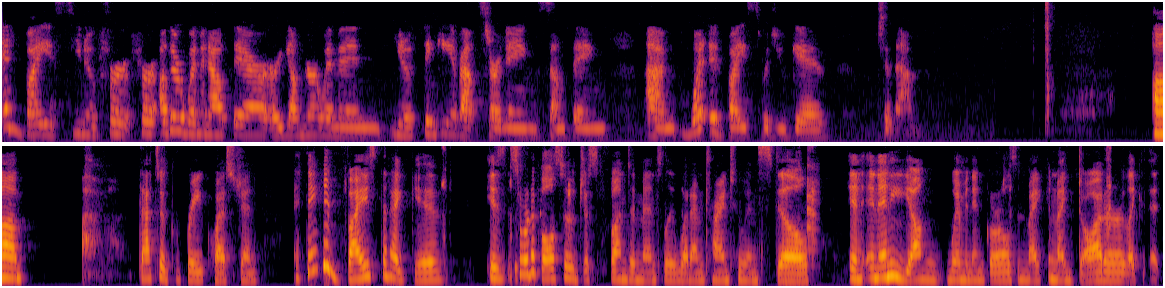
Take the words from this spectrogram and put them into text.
advice you know for for other women out there or younger women you know thinking about starting something um, what advice would you give to them um, that's a great question. I think advice that I give is sort of also just fundamentally what I'm trying to instill in, in any young women and girls and my in my daughter, like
